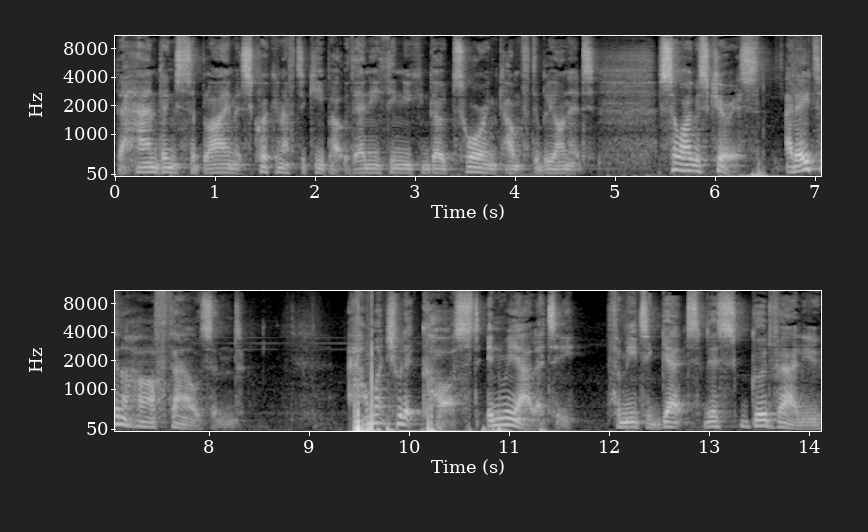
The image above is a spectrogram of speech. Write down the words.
The handling's sublime, it's quick enough to keep up with anything. You can go touring comfortably on it. So I was curious at eight and a half thousand, how much would it cost in reality for me to get this good value,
